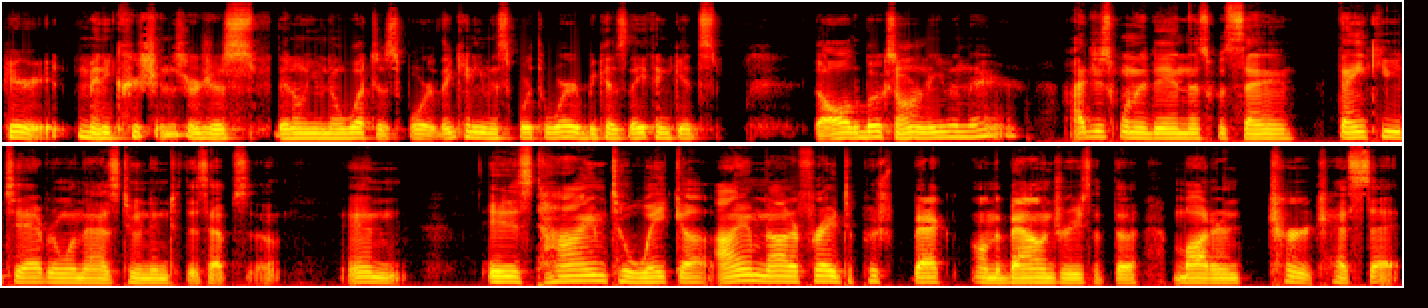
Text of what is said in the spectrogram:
period. Many Christians are just, they don't even know what to support. They can't even support the word because they think it's, all the books aren't even there. I just wanted to end this with saying thank you to everyone that has tuned into this episode. And It is time to wake up. I am not afraid to push back on the boundaries that the modern church has set.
